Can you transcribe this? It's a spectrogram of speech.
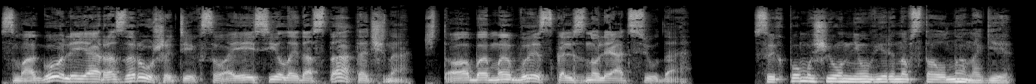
смогу ли я разрушить их своей силой достаточно, чтобы мы выскользнули отсюда?» С их помощью он неуверенно встал на ноги.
